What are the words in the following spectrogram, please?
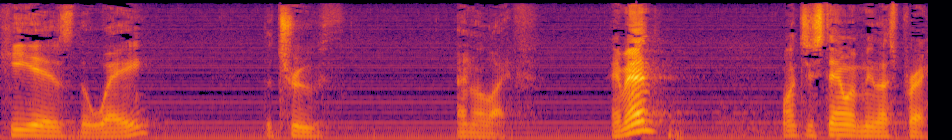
He is the way, the truth, and the life. Amen? Why don't you stand with me? Let's pray.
